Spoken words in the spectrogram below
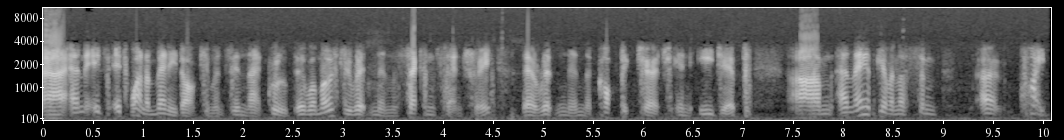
Uh, and it's, it's one of many documents in that group. They were mostly written in the second century. They're written in the Coptic Church in Egypt. Um, and they have given us some uh, quite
